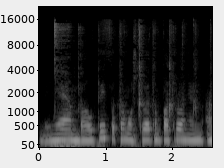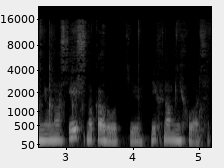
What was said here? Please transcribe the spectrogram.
Меняем болты, потому что в этом патроне они у нас есть, но короткие. Их нам не хватит.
